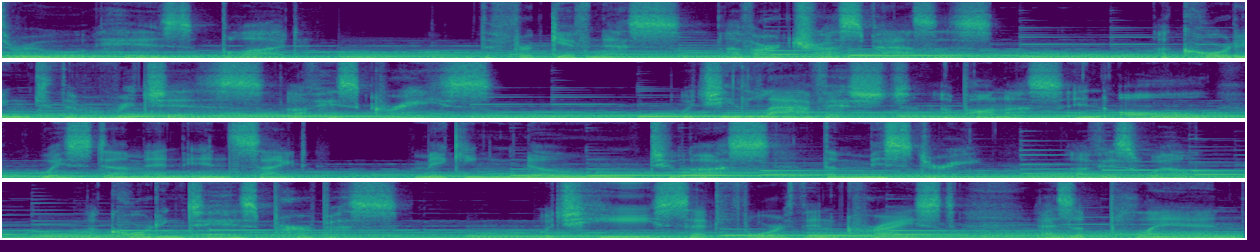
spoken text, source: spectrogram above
through his blood, the forgiveness of our trespasses, according to the riches of his grace, which he lavished upon us in all wisdom and insight, making known to us the mystery of his will, according to his purpose which he set forth in Christ as a plan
